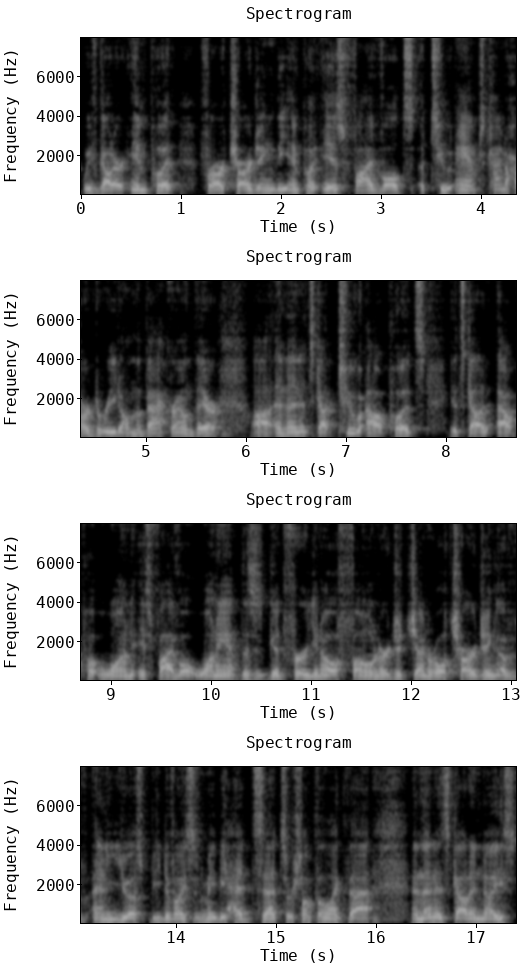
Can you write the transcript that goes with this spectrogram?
we've got our input for our charging. The input is 5 volts uh, 2 amps kind of hard to read on the background there. Uh, and then it's got two outputs. It's got output 1 is 5 volt 1 amp. This is good for you know a phone or just general charging of any USB devices maybe headsets or something like that. And then it's got a nice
